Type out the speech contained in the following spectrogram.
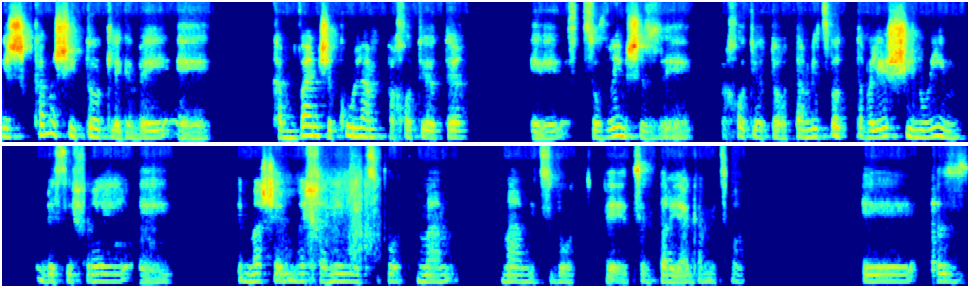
יש כמה שיטות לגבי, כמובן שכולם פחות או יותר סוברים שזה פחות או יותר אותן מצוות, אבל יש שינויים בספרי מה שהם מכנים מצוות, מה, מה המצוות בעצם, תרי"ג המצוות. אה, אז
